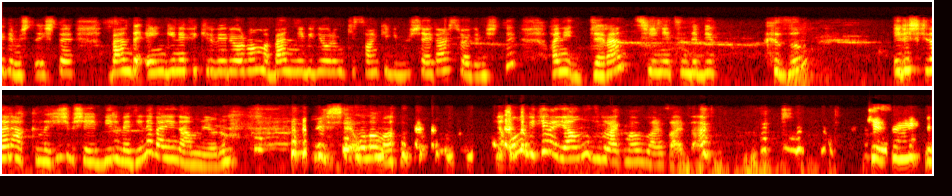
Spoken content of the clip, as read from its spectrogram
Demişti işte ben de Engin'e fikir veriyorum ama ben ne biliyorum ki sanki gibi bir şeyler söylemişti. Hani Ceren tiniyetinde bir kızın ilişkiler hakkında hiçbir şey bilmediğine ben inanmıyorum. bir şey olamaz. ya onu bir kere yalnız bırakmazlar zaten. Kesinlikle.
